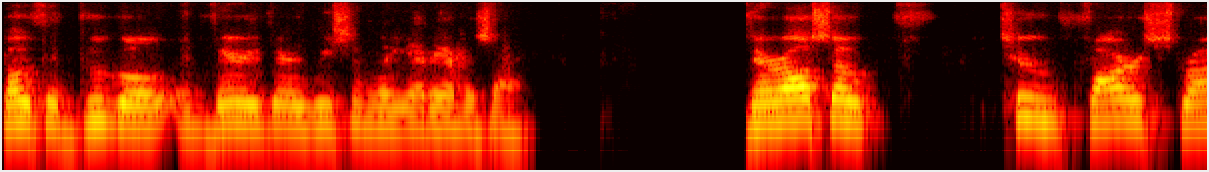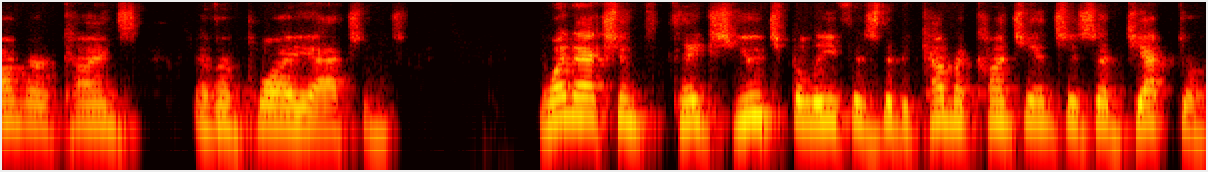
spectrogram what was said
both at Google and very, very recently at Amazon. There are also two far stronger kinds of employee actions. One action takes huge belief is to become a conscientious objector,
